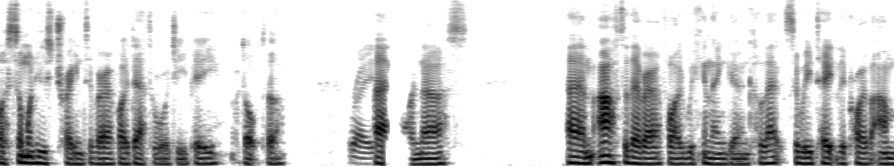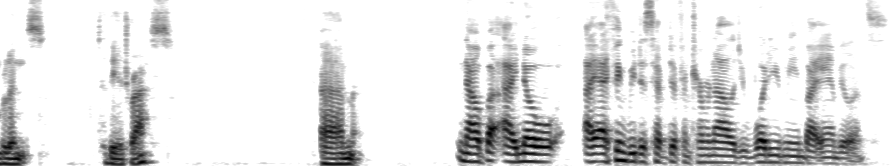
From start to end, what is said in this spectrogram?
by someone who's trained to verify death or a GP a doctor, right, uh, or a nurse. Um, after they're verified, we can then go and collect. So we take the private ambulance to the address. Um, now, but I know I, I think we just have different terminology. What do you mean by ambulance?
